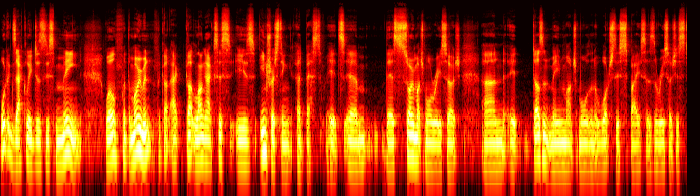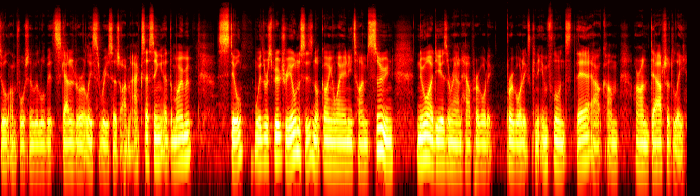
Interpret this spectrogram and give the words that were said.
what exactly does this mean? Well, at the moment, the gut gut lung axis is interesting at best. It's um, there's so much more research, and it doesn't mean much more than a watch this space, as the research is still unfortunately a little bit scattered, or at least the research I'm accessing at the moment. Still, with respiratory illnesses not going away anytime soon, new ideas around how probiotic probiotics can influence their outcome are undoubtedly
